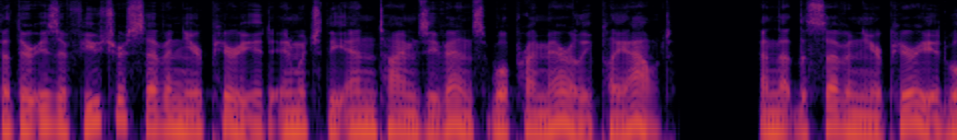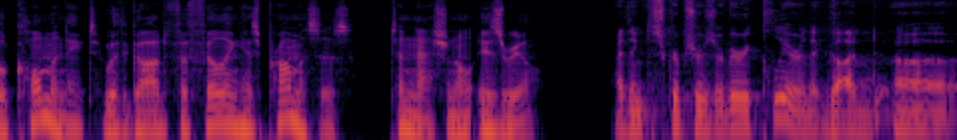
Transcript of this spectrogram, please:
that there is a future seven year period in which the end times events will primarily play out and that the seven year period will culminate with God fulfilling his promises to national Israel. I think the scriptures are very clear that God uh,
